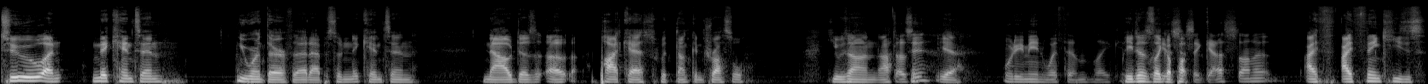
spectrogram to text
Two, uh, Nick Hinton. You weren't there for that episode. Nick Hinton now does a podcast with Duncan Trussell. He was on. Uh, Does he? Yeah. What do you mean with him? Like He does, like, a was pu- just a guest on it. I th- I think he's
